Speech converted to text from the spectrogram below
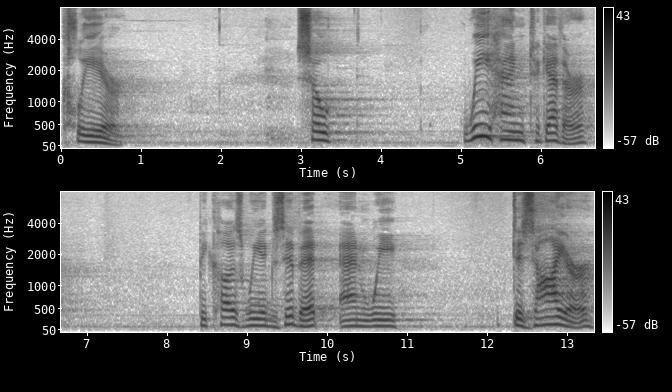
clear. So we hang together because we exhibit and we desire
